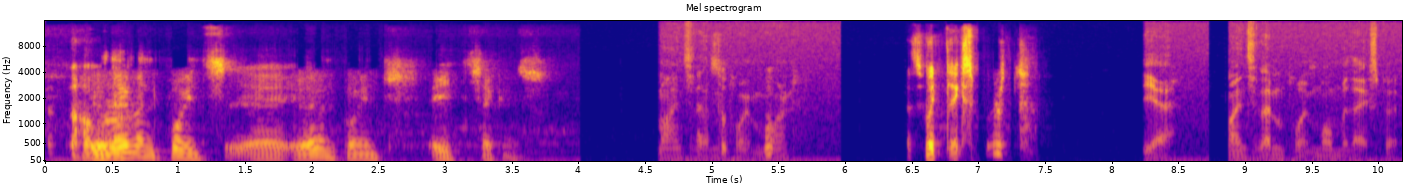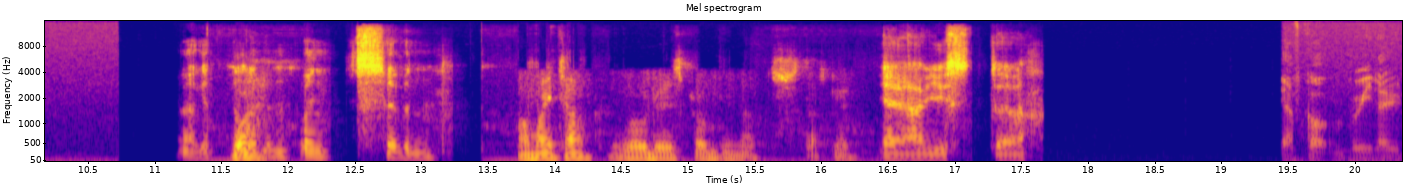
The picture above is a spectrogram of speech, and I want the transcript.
At the whole- Eleven point uh, eleven point eight seconds. Mine's That's eleven point one. That's with expert. Yeah, mine's eleven point one with expert. I get eleven point seven. Oh, my tank loader is probably not that good. Yeah, I've used uh, Yeah, I've got reload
